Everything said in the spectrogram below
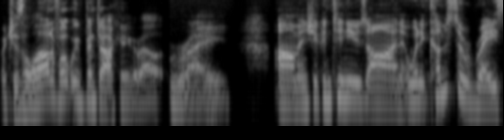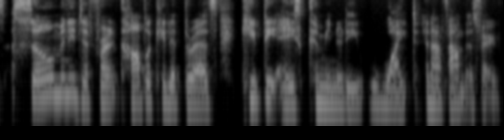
which is a lot of what we've been talking about. Right. Um, and she continues on when it comes to race, so many different complicated threads keep the ace community white. And I found this very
